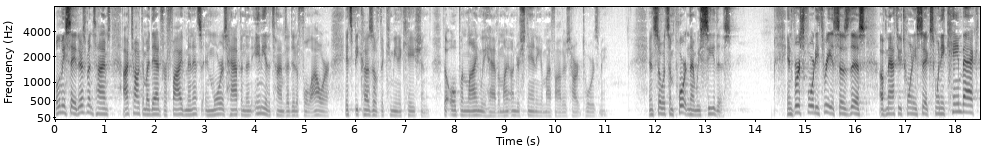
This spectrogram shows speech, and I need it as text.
Well, let me say, there's been times I've talked to my dad for five minutes and more has happened than any of the times I did a full hour. It's because of the communication, the open line we have, and my understanding of my father's heart towards me. And so it's important that we see this. In verse 43, it says this of Matthew 26 When he came back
